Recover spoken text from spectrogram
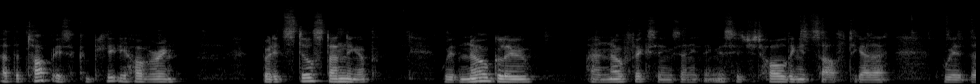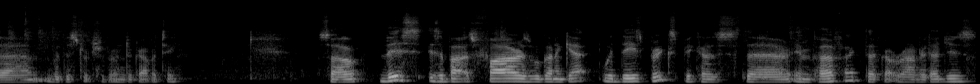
at the top is completely hovering, but it's still standing up with no glue and no fixings, anything. This is just holding itself together with, uh, with the structure under gravity. So this is about as far as we're going to get with these bricks because they're imperfect, they've got rounded edges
